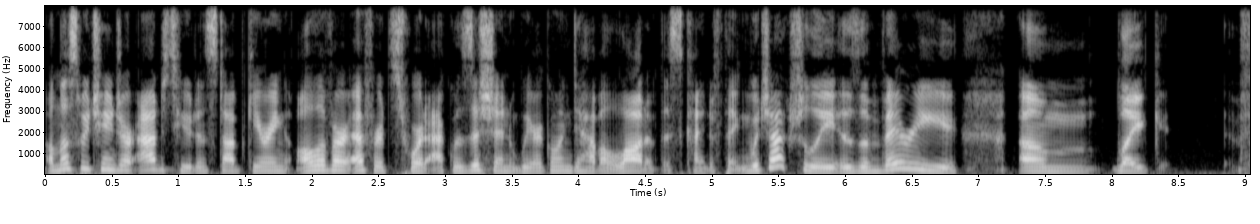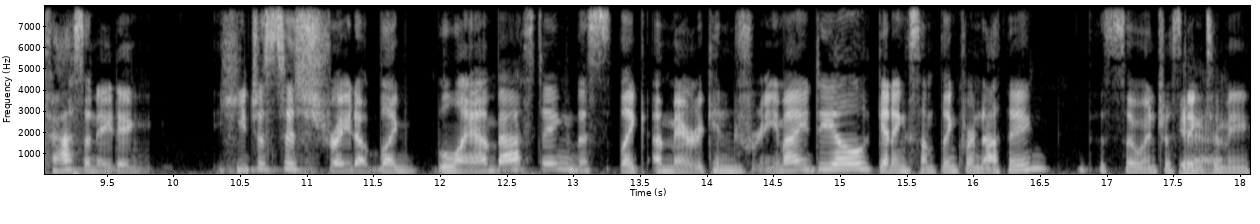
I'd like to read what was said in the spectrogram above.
Unless we change our attitude and stop gearing all of our efforts toward acquisition, we are going to have a lot of this kind of thing, which actually is a very, um, like, fascinating he just is straight up like lambasting this like American dream ideal, getting something for nothing. That's so interesting Yeah. to me.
